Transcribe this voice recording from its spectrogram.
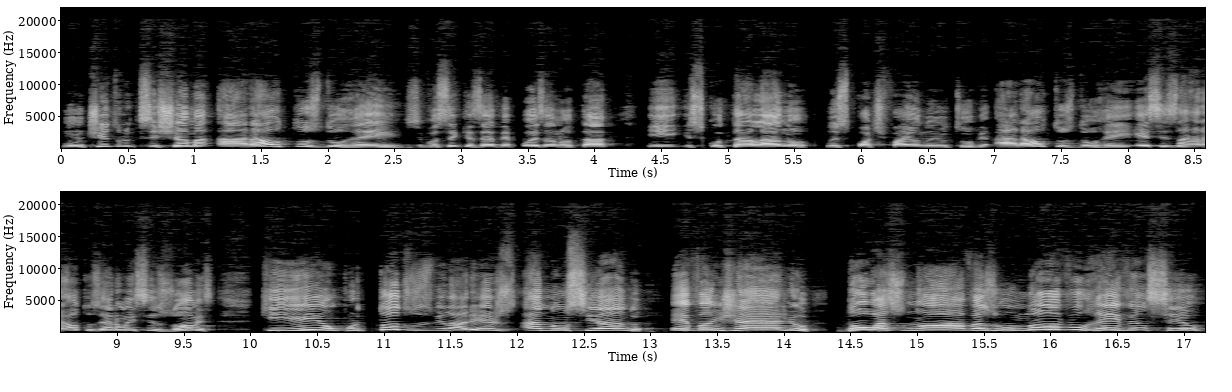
num, título que se chama Arautos do Rei. Se você quiser depois anotar e escutar lá no, no Spotify ou no YouTube, Arautos do Rei. Esses arautos eram esses homens que iam por todos os vilarejos anunciando evangelho, boas novas, um novo rei venceu.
